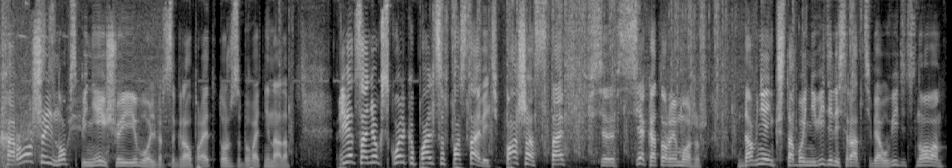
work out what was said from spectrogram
хороший, но в спине еще и Вольвер сыграл. Про это тоже забывать не надо. Привет, Санек, сколько пальцев поставить? Паша, ставь все, все, которые можешь. Давненько с тобой не виделись, рад тебя увидеть снова.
